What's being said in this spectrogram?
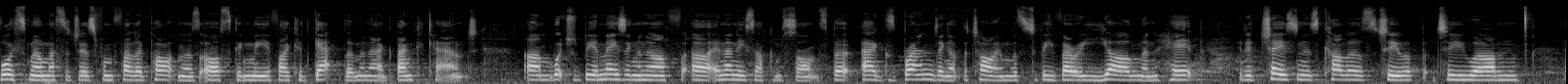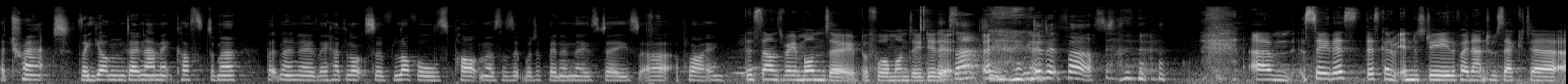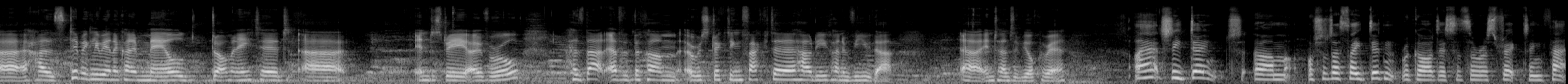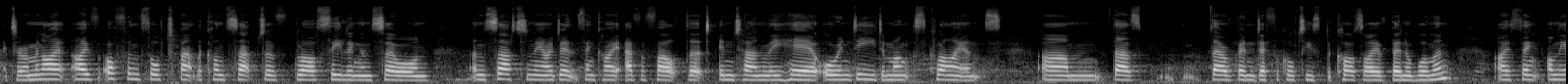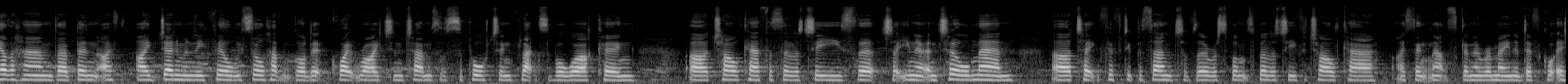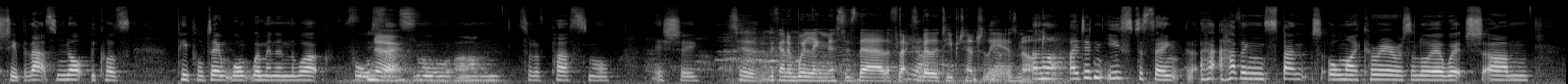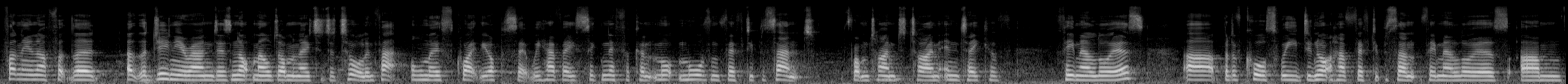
voicemail messages from fellow partners asking me if I could get them an Egg bank account, um, which would be amazing enough uh, in any circumstance. But Egg's branding at the time was to be very young and hip. It had chosen its colours to, to um, attract the young, dynamic customer but no, no, they had lots of Lovells partners, as it would have been in those days, uh, applying. This sounds very Monzo before Monzo did it. Exactly, we did it first. Um, so this this kind of industry, the financial sector, uh, has typically been a kind of male-dominated uh, industry overall. Has that ever become a restricting factor? How do you kind of view that uh, in terms of your career? I actually don't, um, or should I say, didn't regard it as a restricting factor. I mean, I, I've often thought about the concept of glass ceiling and so on, and certainly I don't think I ever felt that internally here, or indeed amongst clients, um, there's, there have been difficulties because I have been a woman. I think, on the other hand, there have been, I, I genuinely feel we still haven't got it quite right in terms of supporting flexible working uh, childcare facilities that, you know, until men uh, take 50% of the responsibility for childcare, I think that's going to remain a difficult issue. But that's not because people don't want women in the workforce. No. That's more um, sort of personal issue. So the kind of willingness is there, the flexibility potentially Yeah. is not. And I, I didn't used to think, ha- having spent all my career as a lawyer, which, um, funnily enough, at the at the junior end is not male dominated at all. In fact, almost quite the opposite. We have a significant, more, more than 50% from time to time intake of female lawyers. Uh, but of course, we do not have 50% female lawyers um,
